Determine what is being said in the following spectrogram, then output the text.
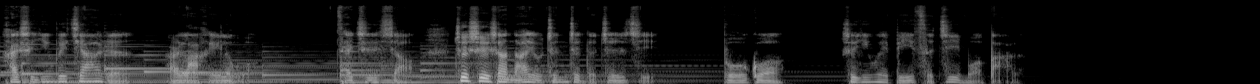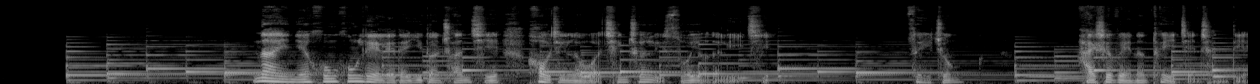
还是因为家人而拉黑了我，才知晓这世上哪有真正的知己，不过是因为彼此寂寞罢了。那一年轰轰烈烈的一段传奇，耗尽了我青春里所有的力气，最终还是未能褪减沉淀，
